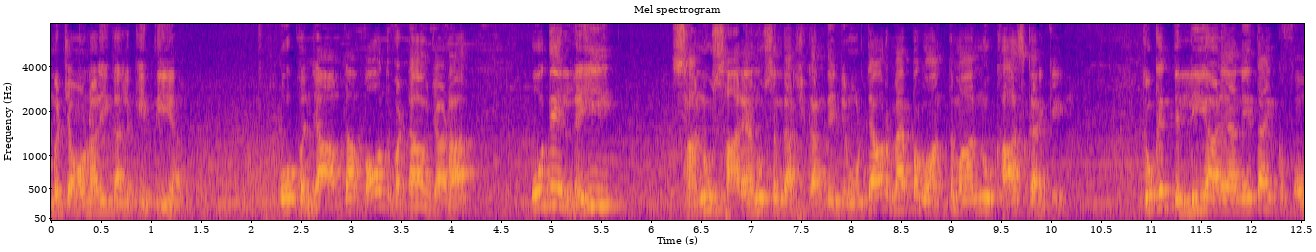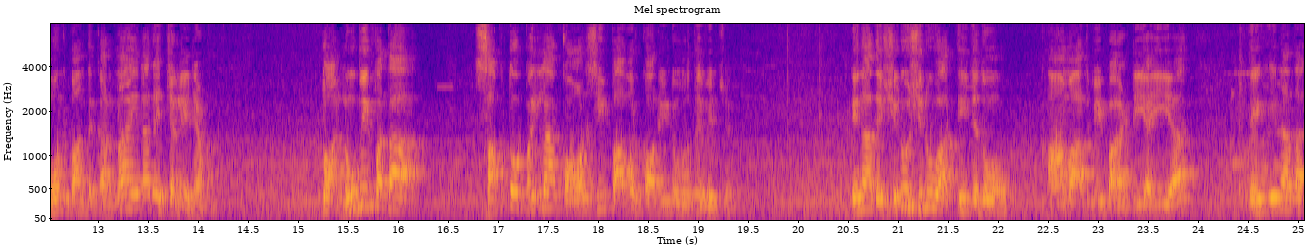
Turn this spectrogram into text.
ਮਚਾਉਣ ਵਾਲੀ ਗੱਲ ਕੀਤੀ ਆ, ਉਹ ਪੰਜਾਬ ਦਾ ਬਹੁਤ ਵੱਡਾ ਉਜਾੜਾ। ਉਹਦੇ ਲਈ ਸਾਨੂੰ ਸਾਰਿਆਂ ਨੂੰ ਸੰਘਰਸ਼ ਕਰਨ ਦੀ ਜ਼ਰੂਰਤ ਹੈ ਔਰ ਮੈਂ ਭਗਵੰਤ ਮਾਨ ਨੂੰ ਖਾਸ ਕਰਕੇ, ਕਿਉਂਕਿ ਦਿੱਲੀ ਵਾਲਿਆਂ ਨੇ ਤਾਂ ਇੱਕ ਫੋਨ ਬੰਦ ਕਰਨਾ, ਇਹਨਾਂ ਨੇ ਚਲੇ ਜਾਣਾ। ਤੁਹਾਨੂੰ ਵੀ ਪਤਾ, ਸਭ ਤੋਂ ਪਹਿਲਾਂ ਕੌਣ ਸੀ ਪਾਵਰ ਕੋਰੀਡੋਰ ਦੇ ਵਿੱਚ? ਇਹਨਾਂ ਦੇ ਸ਼ੁਰੂ ਸ਼ੁਰੂਆਤੀ ਜਦੋਂ ਆਮ ਆਦਮੀ ਪਾਰਟੀ ਆਈ ਆ ਤੇ ਇਹਨਾਂ ਦਾ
